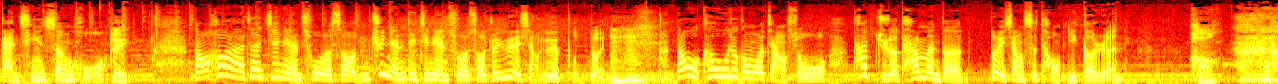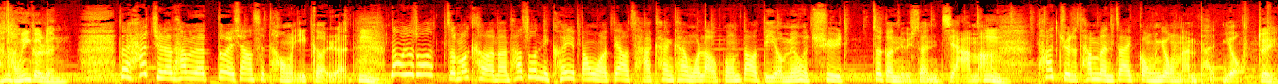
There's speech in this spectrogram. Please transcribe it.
感情生活。对，然后后来在今年初的时候，你去年底今年初的时候就越想越不对。嗯哼，然后我客户就跟我讲说，他觉得他们的对象是同一个人。好，同一个人，对，他觉得他们的对象是同一个人。嗯，那我就说怎么可能？他说，你可以帮我调查看看我老公到底有没有去这个女生家嘛？嗯，他觉得他们在共用男朋友。对，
